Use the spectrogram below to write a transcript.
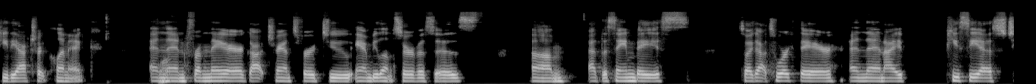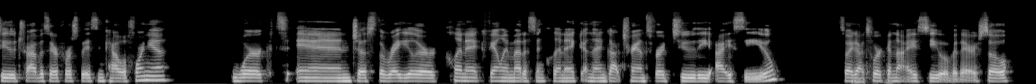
pediatric clinic. And wow. then from there, got transferred to ambulance services um, at the same base. So I got to work there, and then I PCS to Travis Air Force Base in California worked in just the regular clinic, family medicine clinic, and then got transferred to the ICU. So I got to work in the ICU over there. So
